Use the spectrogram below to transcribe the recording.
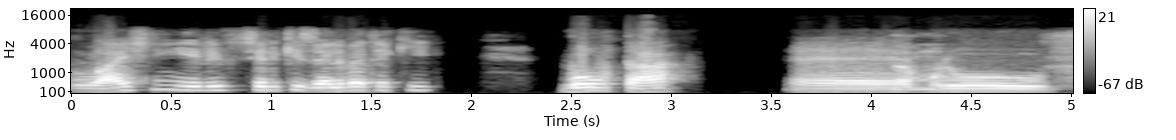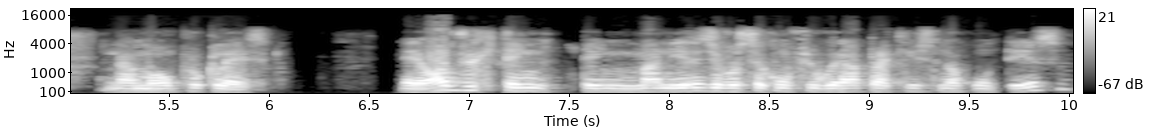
Lightning e ele, se ele quiser, ele vai ter que voltar é, na, mão. na mão para o Classic. É óbvio que tem, tem maneiras de você configurar para que isso não aconteça,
